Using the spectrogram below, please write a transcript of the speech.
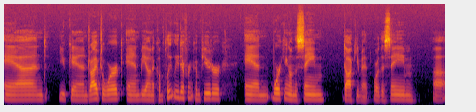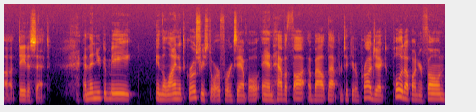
and you can drive to work and be on a completely different computer and working on the same document or the same uh, data set. And then you can be in the line at the grocery store, for example, and have a thought about that particular project, pull it up on your phone,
